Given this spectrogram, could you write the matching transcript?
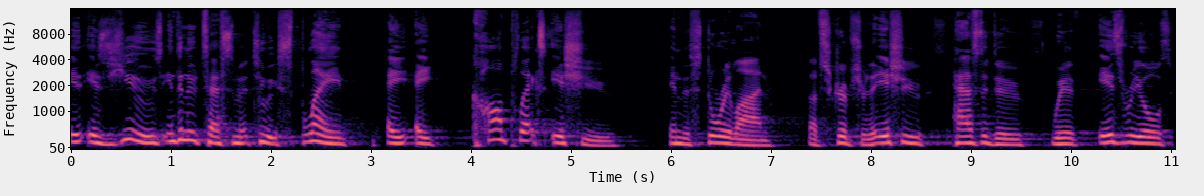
it is used in the New Testament to explain a, a complex issue in the storyline of Scripture. The issue has to do with Israel's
